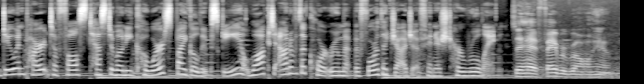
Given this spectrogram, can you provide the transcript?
due in part to false testimony coerced by Golubski, walked out of the courtroom before the judge finished her ruling. They had favor on him.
